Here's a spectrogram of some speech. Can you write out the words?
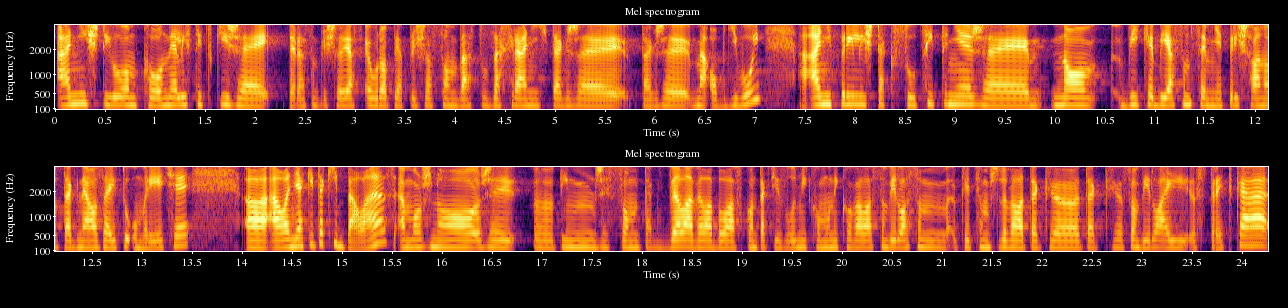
ani štýlom kolonialisticky, že teraz som prišla ja z Európy a prišla som vás tu zachrániť, takže, takže ma obdivuj. A ani príliš tak súcitne, že no vy keby ja som sem neprišla, no tak naozaj tu umriete. Uh, ale nejaký taký balans a možno, že uh, tým, že som tak veľa, veľa bola v kontakte s ľuďmi, komunikovala som, viedla som, keď som študovala, tak, uh, tak som viedla aj stredka uh,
